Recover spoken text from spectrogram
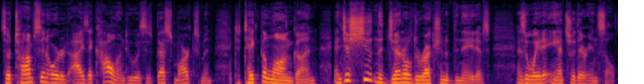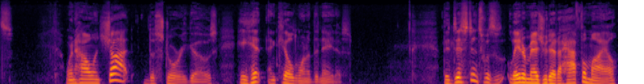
So Thompson ordered Isaac Howland, who was his best marksman, to take the long gun and just shoot in the general direction of the natives as a way to answer their insults. When Howland shot, the story goes, he hit and killed one of the natives. The distance was later measured at a half a mile.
